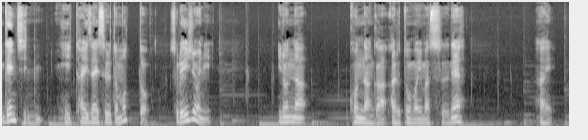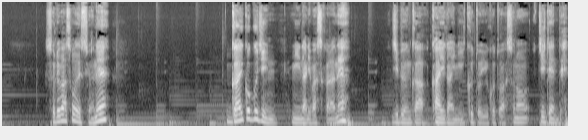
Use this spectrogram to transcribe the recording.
現地に滞在するともっとそれ以上にいろんな困難があると思いますね。はい。それはそうですよね。外国人になりますからね。自分が海外に行くということはその時点で。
